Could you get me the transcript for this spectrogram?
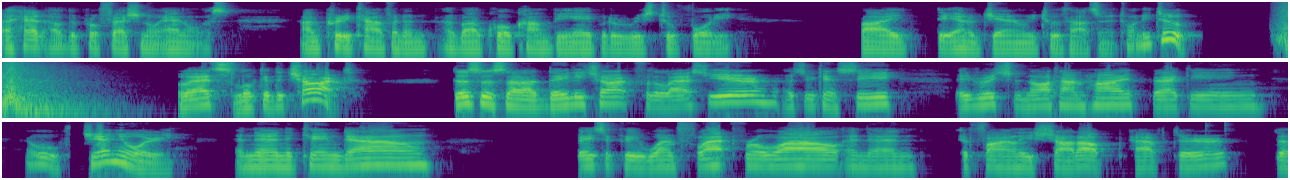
ahead of the professional analysts. I'm pretty confident about Qualcomm being able to reach 240 by the end of January 2022. Let's look at the chart. This is a daily chart for the last year. As you can see, it reached an all-time high back in oh January, and then it came down basically went flat for a while and then it finally shot up after the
